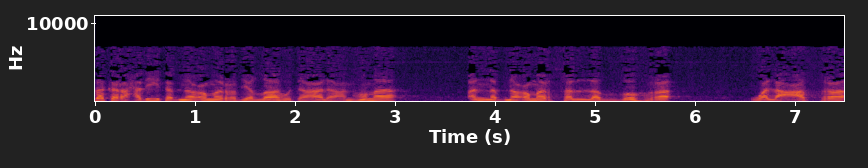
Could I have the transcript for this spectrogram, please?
ذكر حديث ابن عمر رضي الله تعالى عنهما أن ابن عمر صلى الظهر والعصر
